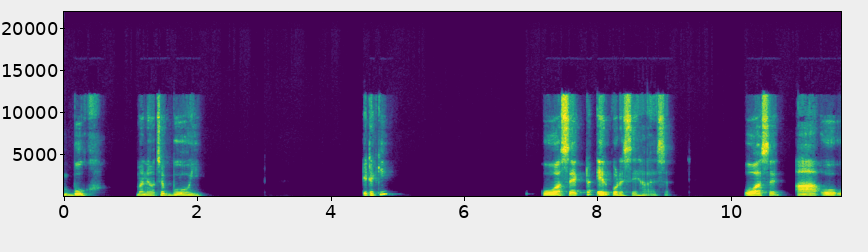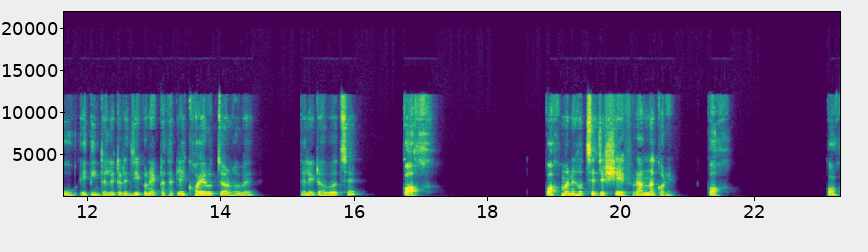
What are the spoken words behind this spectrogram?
বুখ মানে হচ্ছে বই। এটা কি? ও আছে একটা, এরপরে সেহা আছে। ও আছে। আ, ও, উ, এই তিনটা লেটারে যে কোনো একটা থাকলেই ক্ষয়ের উচ্চারণ হবে। তাহলে এটা হবে হচ্ছে কখ। কখ মানে হচ্ছে যে শেফ রান্না করে। কখ। কখ।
